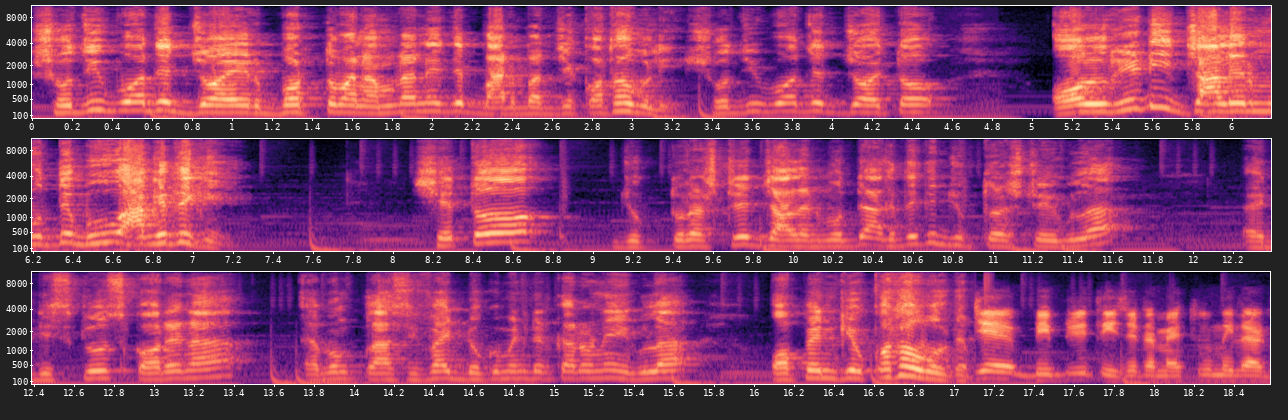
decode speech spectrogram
সজীব ওয়াজের জয়ের বর্তমান আমরা নিয়ে যে বারবার যে কথা বলি সজীব ওয়াজের জয় তো অলরেডি জালের মধ্যে বহু আগে থেকে সে তো যুক্তরাষ্ট্রের জালের মধ্যে আগে থেকে যুক্তরাষ্ট্র এগুলা ডিসক্লোজ করে না এবং ক্লাসিফাইড ডকুমেন্টের কারণে এগুলা ওপেন কেউ কথাও বলতে যে বিবৃতি যেটা ম্যাথু মিলার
